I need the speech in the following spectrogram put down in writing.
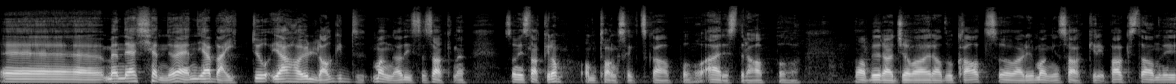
Eh, men jeg kjenner jo en Jeg vet jo Jeg har jo lagd mange av disse sakene som vi snakker om. Om tvangsekteskap og æresdrap. og Når Abid Raja var advokat, så var det jo mange saker i Pakistan vi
